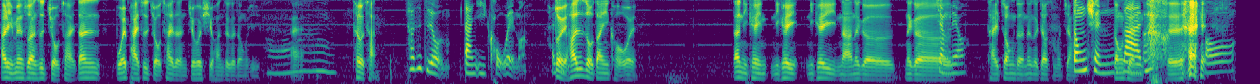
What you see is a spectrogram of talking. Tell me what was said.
它里面虽然是韭菜，但是不会排斥韭菜的人就会喜欢这个东西，哎哦，特产。它是只有单一口味吗？还是对，它是只有单一口味，但你可以，你可以，你可以拿那个那个酱料，台中的那个叫什么酱？东泉东辣泉，对对 对，哦，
